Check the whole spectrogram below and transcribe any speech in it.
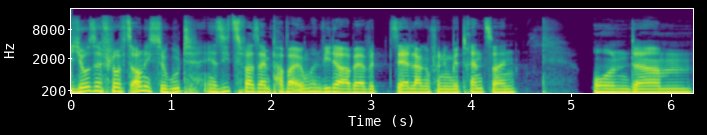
Für Josef läuft es auch nicht so gut. Er sieht zwar seinen Papa irgendwann wieder, aber er wird sehr lange von ihm getrennt sein. Und ähm,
